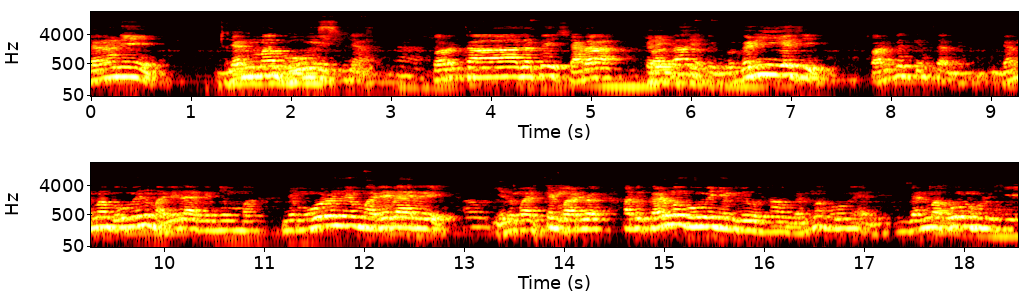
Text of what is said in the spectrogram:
ಜನನಿ, ಜನ್ಮ ಭೂಮಿ ಸ್ವರ್ಗಾದಪಿ ಶರ ಗರೀಯಸಿ ಸ್ವರ್ಗಕ್ಕಿಂತ ಜನ್ಮಭೂಮಿನೂ ಮರೀಲಾರ್ರಿ ನಿಮ್ಮ ನಿಮ್ಮ ಊರು ನೀವು ಮರೀಲಾರ್ರಿ ಇದು ಮರ್ತಿ ಮಾಡಿ ಅದು ಕರ್ಮ ಭೂಮಿ ನಿಮ್ದು. ಜನ್ಮ ಜನ್ಮಭೂಮಿ ಅದು ಜನ್ಮಭೂಮಿ ಹುಡುಕಿ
